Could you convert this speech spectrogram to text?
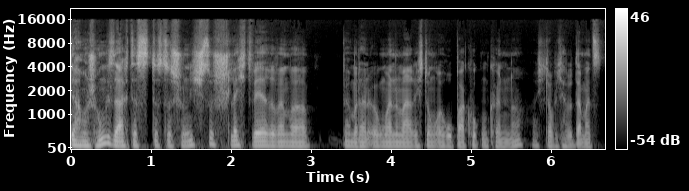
da haben wir schon gesagt, dass, dass das schon nicht so schlecht wäre, wenn wir, wenn wir dann irgendwann mal Richtung Europa gucken können. Ne? Ich glaube, ich habe damals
